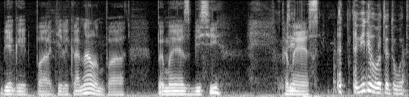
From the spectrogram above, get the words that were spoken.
бегает по телеканалам, по ПМС-БС, ПМС. Ты, ты видел вот эту вот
